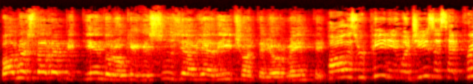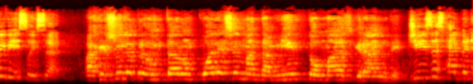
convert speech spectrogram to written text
Pablo está repitiendo lo que Jesús ya había dicho anteriormente. Paul is repeating what Jesus had previously said. A Jesús le preguntaron cuál es el mandamiento más grande. Jesus had been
